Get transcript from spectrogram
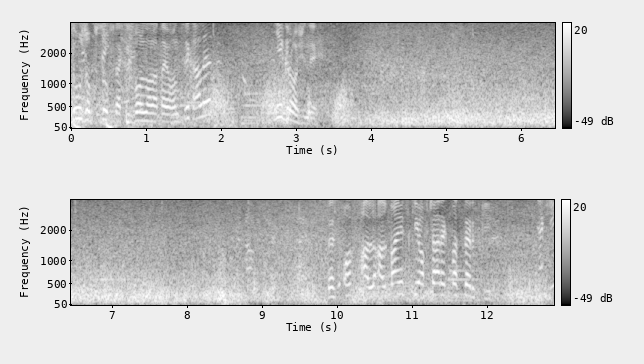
Dużo psów takich wolno latających, ale nie groźnych. To jest al, albański owczarek pasterski. Jaki?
